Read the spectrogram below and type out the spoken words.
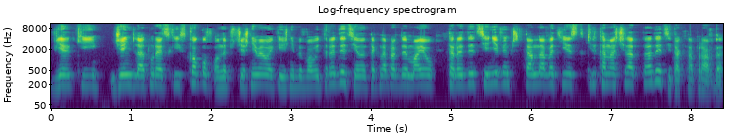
wielki dzień dla tureckich skoków. One przecież nie mają jakiejś niebywałej tradycji, one tak naprawdę mają tradycję, nie wiem czy tam nawet jest kilkanaście lat tradycji tak naprawdę.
